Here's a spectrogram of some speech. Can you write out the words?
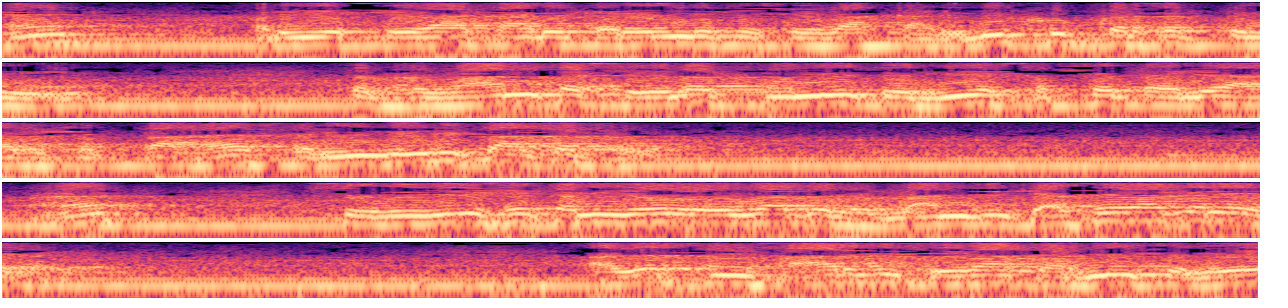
है? और ये सेवा कार्य करेंगे तो सेवा कार्य भी खूब कर सकते हैं। तो भगवान का सेवक होने के लिए सबसे पहले आवश्यकता है शरीर में भी ताकत हो? शरीर से कमज़ोर होगा तो भगवान की क्या सेवा करेगा? अगर संसार की सेवा करने चले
